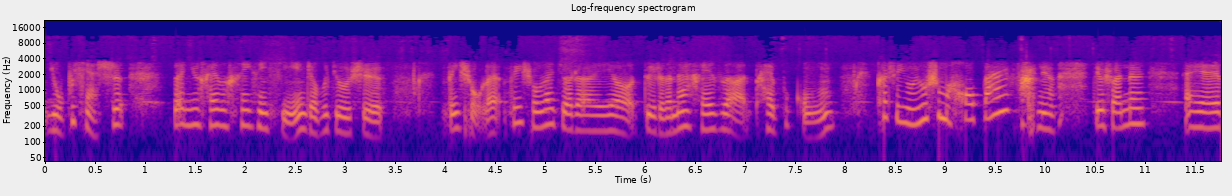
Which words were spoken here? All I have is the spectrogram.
又不现实，这女孩子狠狠心，这不就是分手了？分手了，觉着要对这个男孩子太不公，可是又有什么好办法呢？就说能。哎，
